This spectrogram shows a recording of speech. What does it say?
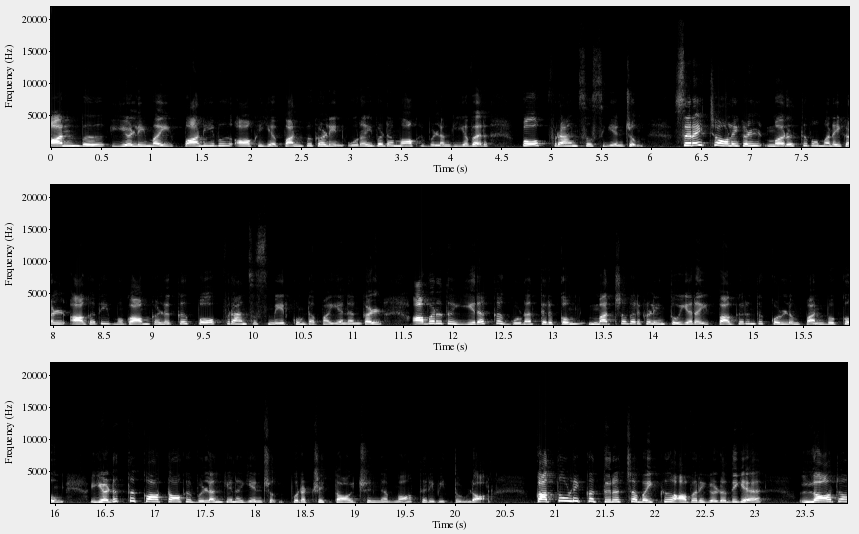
அன்பு எளிமை பணிவு ஆகிய பண்புகளின் உறைவிடமாக விளங்கியவர் போப் பிரான்சிஸ் என்றும் சிறைச்சாலைகள் மருத்துவமனைகள் அகதி முகாம்களுக்கு போப் பிரான்சிஸ் மேற்கொண்ட பயணங்கள் அவரது இரக்க குணத்திற்கும் மற்றவர்களின் துயரை பகிர்ந்து கொள்ளும் பண்புக்கும் எடுத்துக்காட்டாக விளங்கின என்றும் புரட்சித்தாய் சின்னம்மா தெரிவித்துள்ளார். கத்தோலிக்க திருச்சபைக்கு அவர் எழுதிய லாடா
